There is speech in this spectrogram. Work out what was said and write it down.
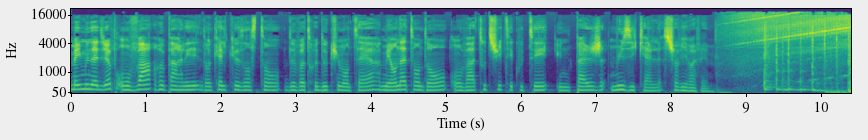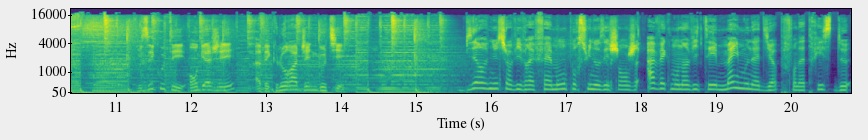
Maïmouna Diop, on va reparler dans quelques instants de votre documentaire, mais en attendant, on va tout de suite écouter une page musicale sur Vivre FM. Vous écoutez Engagé avec Laura Jane Gauthier. Bienvenue sur Vivre FM. On poursuit nos échanges avec mon invité Maïmouna Diop, fondatrice de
